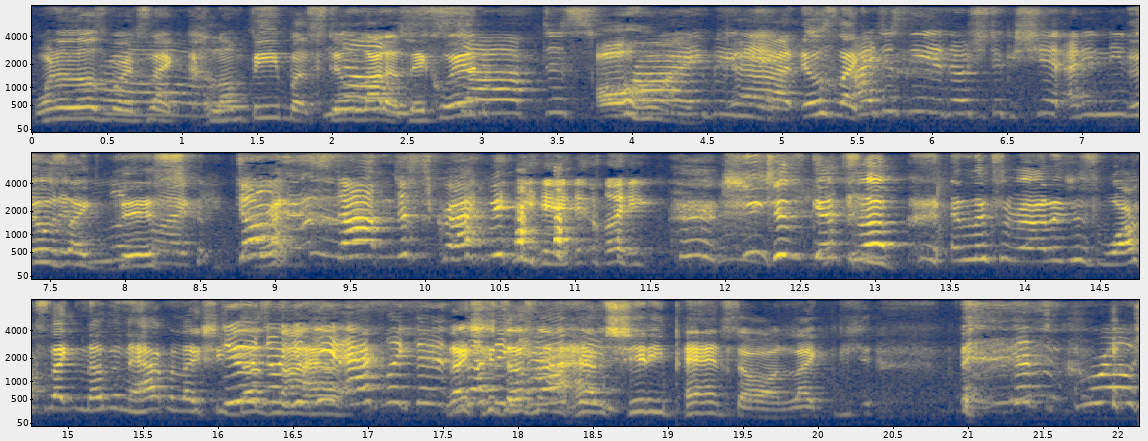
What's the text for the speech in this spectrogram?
one of those where it's like clumpy but still no, a lot of liquid. Stop Oh my god! it. It was like I just needed to know she took a shit. I didn't need to It know was what like it this. like. Don't stop describing it. Like, she just gets up and looks around and just walks like nothing happened. Like she dude, does no, not you have, can't act like that. like she does not have shitty pants on. Like That's gross.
